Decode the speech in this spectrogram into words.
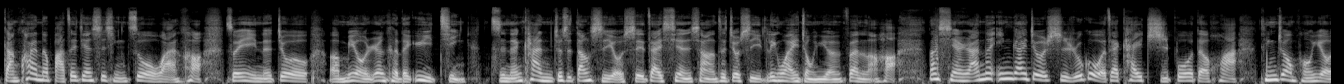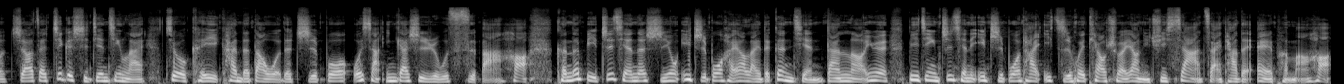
赶快呢把这件事情做完哈，所以呢就呃没有任何的预警，只能看就是当时有谁在线上，这就是另外一种缘分了哈。那显然呢，应该就是如果我在开直播的话，听众朋友只要在这个时间进来就可以看得到我的直播，我想应该是如此吧哈。可能比之前呢使用一直播还要来的更简单了，因为毕竟之前的一直播它一直会跳出来要你去下。载它的 app 嘛，哈，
